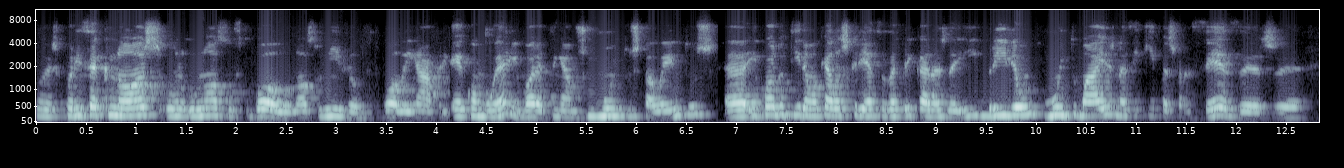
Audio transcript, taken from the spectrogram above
Pois, por isso é que nós, o, o, nosso futebol, o nosso nível de futebol em África é como é, embora tenhamos muitos talentos, uh, e quando tiram aquelas crianças africanas daí, brilham muito mais nas equipas francesas, uh,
